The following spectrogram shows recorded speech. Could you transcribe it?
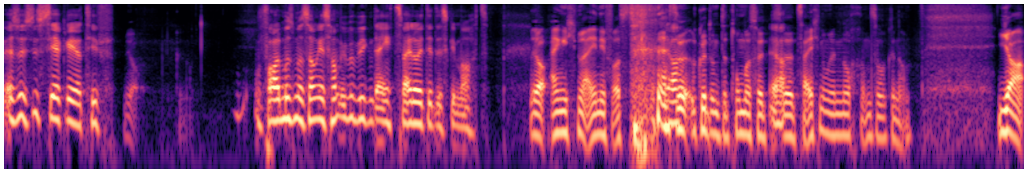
also es ist sehr kreativ. Ja. Und vor allem muss man sagen, es haben überwiegend eigentlich zwei Leute das gemacht. Ja, eigentlich nur eine fast. Ja. Also gut, und der Thomas halt ja. Äh, Zeichnungen noch und so, genau. Ja,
